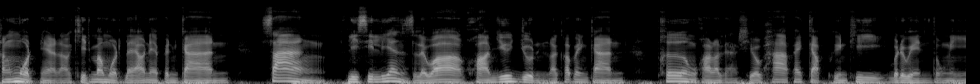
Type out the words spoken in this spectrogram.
ทั้งหมดเนี่ยเราคิดมาหมดแล้วเนี่ยเป็นการสร้าง resilience หรือว่าความยืดหยุ่น แล้วก็เป็นการเพิ่มความหลากหลายทางชีวภาพให้กับพื้นที่บริเวณตรงนี้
